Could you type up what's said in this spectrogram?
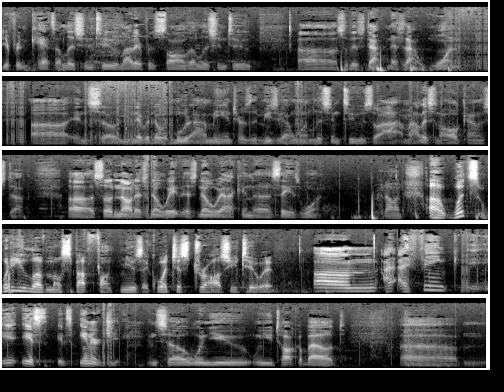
different cats I listen to, a lot of different songs I listen to. Uh, so there's not there's not one, uh, and so you never know what mood I'm in in terms of the music I want to listen to. So I, I, mean, I listen to all kind of stuff. Uh, so no, there's no way there's no way I can uh, say it's one. Right on. Uh, what's what do you love most about funk music? What just draws you to it? Um, I, I think i it's it's energy, and so when you when you talk about um,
